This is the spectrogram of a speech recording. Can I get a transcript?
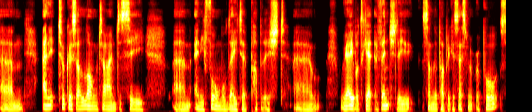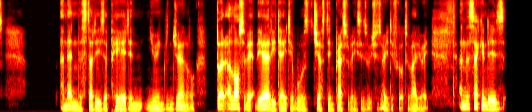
um, and it took us a long time to see um, any formal data published. Uh, we were able to get eventually some of the public assessment reports, and then the studies appeared in New England Journal. But a lot of it, the early data, was just in press releases, which was very difficult to evaluate. And the second is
